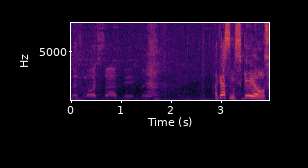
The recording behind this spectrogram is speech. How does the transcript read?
That's a nice sized fish there. I got some scales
